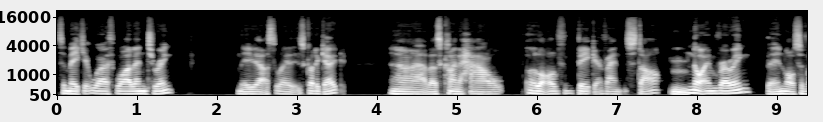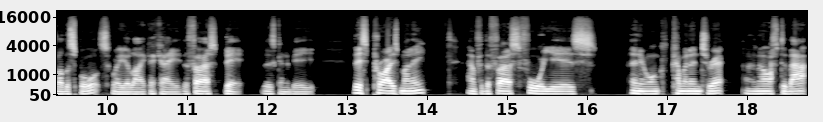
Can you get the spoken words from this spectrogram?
to make it worthwhile entering. Maybe that's the way it's got to go. Uh, that's kind of how a lot of big events start. Mm. Not in rowing, but in lots of other sports where you're like, okay, the first bit there's going to be this prize money, and for the first four years, anyone could come and enter it, and after that,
